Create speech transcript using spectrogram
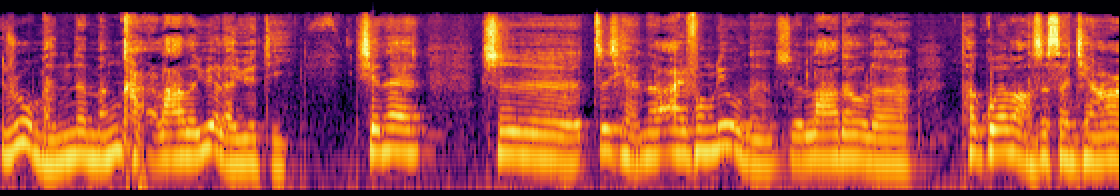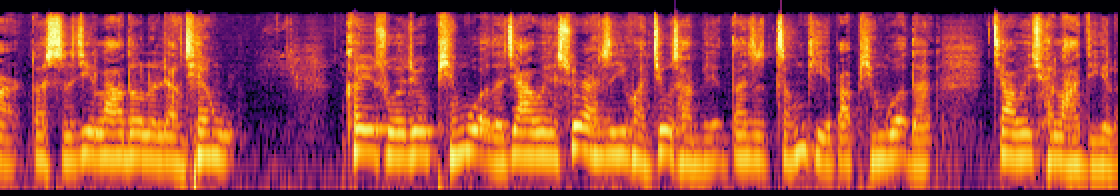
入门的门槛拉得越来越低，现在是之前的 iPhone 六呢，是拉到了它官网是三千二，但实际拉到了两千五。可以说，就苹果的价位虽然是一款旧产品，但是整体把苹果的价位全拉低了。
